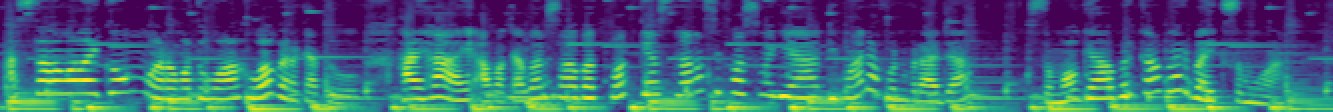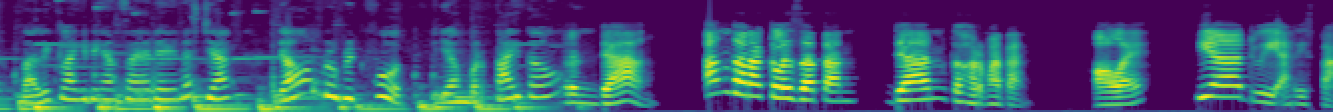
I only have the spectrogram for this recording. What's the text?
Assalamualaikum warahmatullahi wabarakatuh. Hai hai, apa kabar sahabat podcast Narasi Pos Media di mana pun berada? Semoga berkabar baik semua. Balik lagi dengan saya Dewi Nesjak dalam rubrik food yang bertitle Rendang Antara Kelezatan dan Kehormatan. Oleh Dia Dwi Arista.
